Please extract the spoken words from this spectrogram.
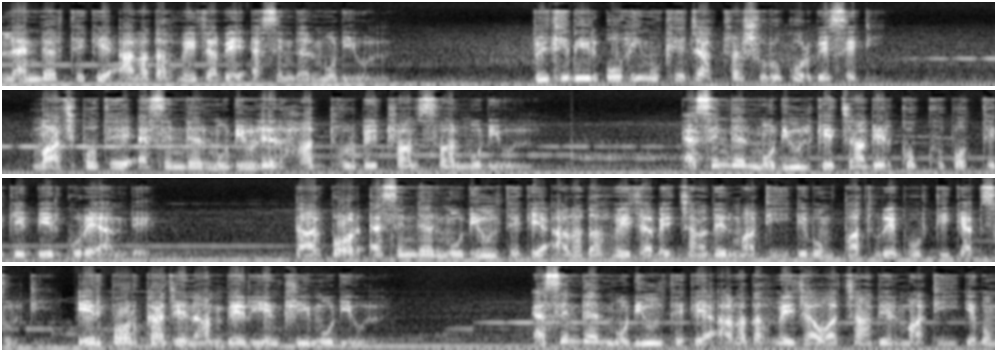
ল্যান্ডার থেকে আলাদা হয়ে যাবে অ্যাসেন্ডার মডিউল। পৃথিবীর অভিমুখে যাত্রা শুরু করবে সেটি। মাঝপথে অ্যাসেন্ডার মডিউলের হাত ধরবে ট্রান্সফার মডিউল। অ্যাসেন্ডার মডিউলকে চাঁদের কক্ষপথ থেকে বের করে আনবে। তারপর অ্যাসেন্ডার মডিউল থেকে আলাদা হয়ে যাবে চাঁদের মাটি এবং পাথরে ভর্তি ক্যাপসুলটি। এরপর কাজে নামবে রিএন্ট্রি মডিউল। অ্যাসেন্ডার মডিউল থেকে আলাদা হয়ে যাওয়া চাঁদের মাটি এবং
